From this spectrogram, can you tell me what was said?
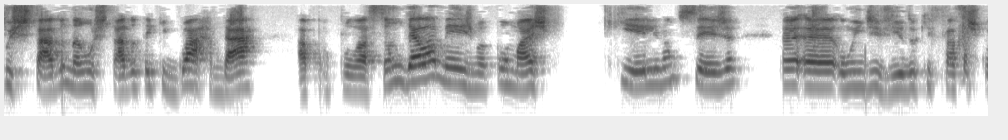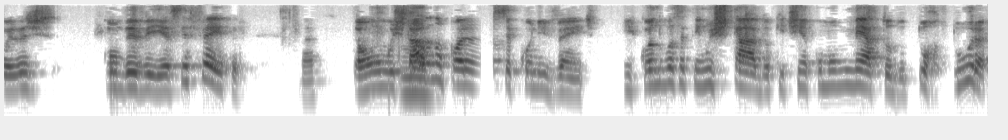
O Estado não. O Estado tem que guardar a população dela mesma, por mais que ele não seja é, é, um indivíduo que faça as coisas como deveria ser feita. Né? Então, o Estado não. não pode ser conivente. E quando você tem um Estado que tinha como método tortura,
